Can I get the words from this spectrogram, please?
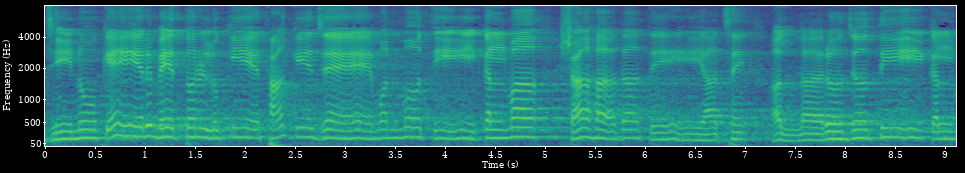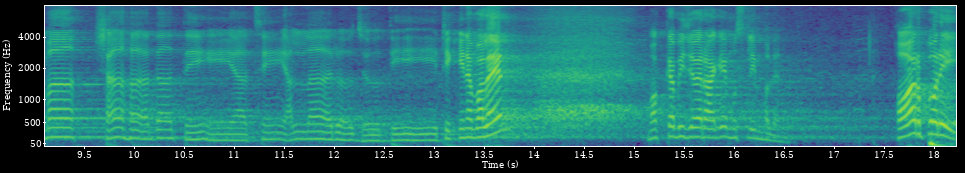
ঝিনুকের ভেতর লুকিয়ে থাকে যেমন মতি। কলমা শাহাদাতে আছে, আল্লাহর জ্যোতি। কলমা শাহাদাতে আছে, আল্লাহর জ্যোতি। ঠিক কিনা বলেন? মক্কা বিজয়ের আগে মুসলিম হলেন। হওয়ার পরেই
